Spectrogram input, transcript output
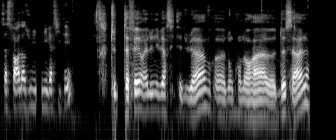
Ça se fera dans une université. Tout à fait, ouais, l'université du Havre. Euh, donc on aura euh, deux salles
